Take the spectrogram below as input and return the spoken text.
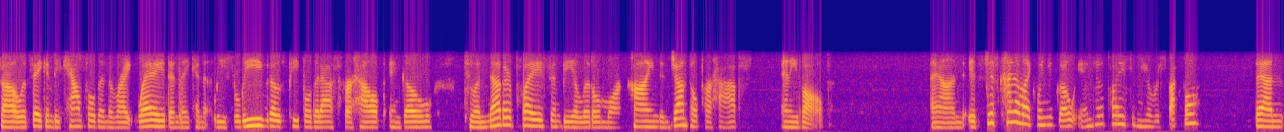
So if they can be counseled in the right way, then they can at least leave those people that ask for help and go to another place and be a little more kind and gentle perhaps and evolve. And it's just kind of like when you go into a place and you're respectful, then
